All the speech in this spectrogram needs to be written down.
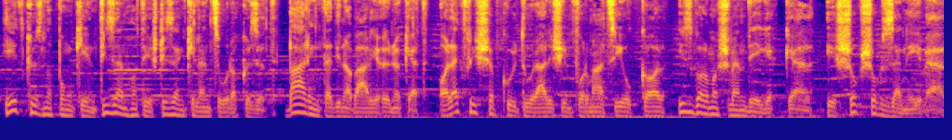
Hétköznaponként 16 és 19 óra között Bálint Edina várja Önöket a legfrissebb kulturális információkkal, izgalmas vendégekkel és sok-sok zenével.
